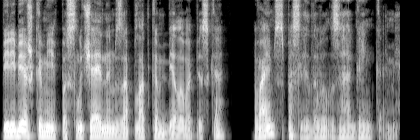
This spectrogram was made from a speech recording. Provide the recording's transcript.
Перебежками по случайным заплаткам белого песка Ваймс последовал за огоньками.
